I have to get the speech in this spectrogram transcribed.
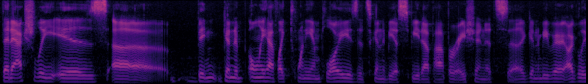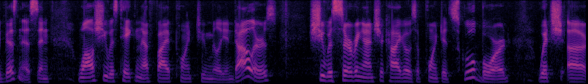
that actually is uh, going to only have like 20 employees. It's going to be a speed up operation. It's uh, going to be very ugly business. And while she was taking that $5.2 million, she was serving on Chicago's appointed school board, which uh,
